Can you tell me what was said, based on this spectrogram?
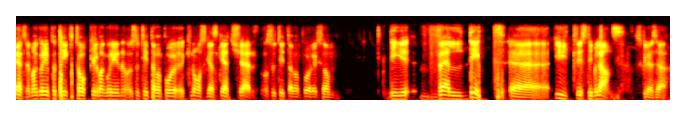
Egentligen, man går in på TikTok eller man går in och så tittar man på knasiga sketcher och så tittar man på liksom det är ju väldigt eh, ytlig stimulans skulle jag säga.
